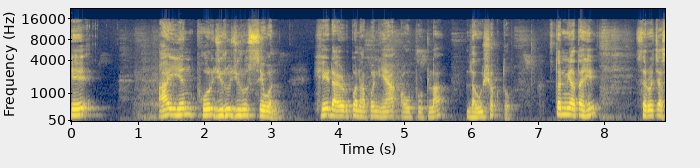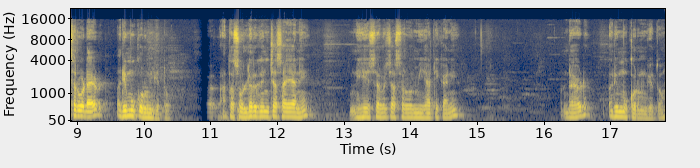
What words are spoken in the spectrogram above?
हे I N four zero zero seven हे डायोड पण आपण ह्या आउटपुटला लावू शकतो. तर मी आता हे सर्वच्या सर्व डायोड रिमूव्ह करून घेतो. आता सोल्डर गनच्या साह्याने हे सर्वच्या सर्व मी ह्या ठिकाणी डायोड रिमूव्ह करून घेतो.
